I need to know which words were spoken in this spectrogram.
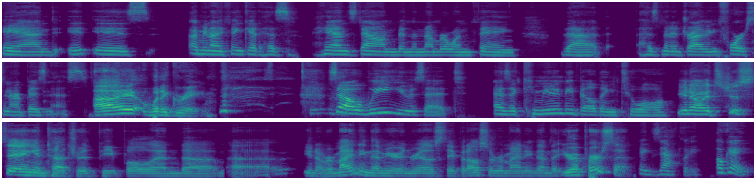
And it is, I mean, I think it has hands down been the number one thing that has been a driving force in our business. I would agree. so we use it as a community building tool. You know, it's just staying in touch with people and, uh, uh, you know, reminding them you're in real estate, but also reminding them that you're a person. Exactly. Okay.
